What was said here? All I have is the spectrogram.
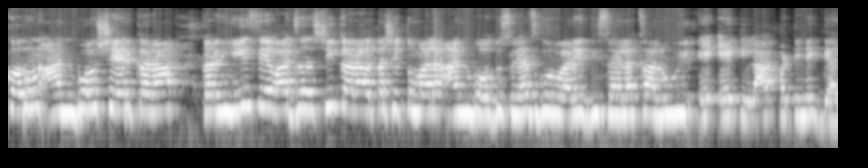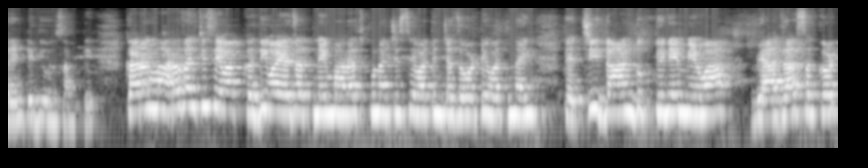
करून अनुभव शेअर करा. कारण ही सेवा जशी कराल तशी तुम्हाला अनुभव दुसऱ्याच गुरुवारी दिसायला चालू होईल. हे एक लाख पटीने गॅरंटी देऊन सांगते. कारण महाराजांची सेवा कधी वाया जात नाही महाराज कुणाची सेवा त्यांच्याजवळ ठेवत नाही त्याची दान दुपटीने मेवा व्याजासकट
